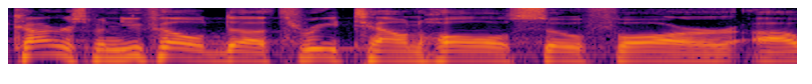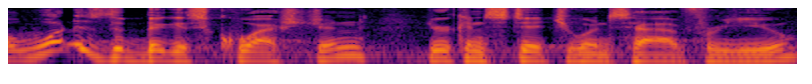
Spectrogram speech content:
Congressman, you've held uh, three town halls so far. Uh, what is the biggest question your constituents have for you?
